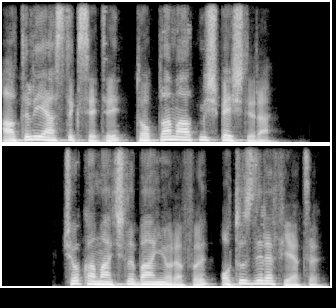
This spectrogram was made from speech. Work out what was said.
Altılı yastık seti, toplam 65 lira. Çok amaçlı banyo rafı, 30 lira fiyatı.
